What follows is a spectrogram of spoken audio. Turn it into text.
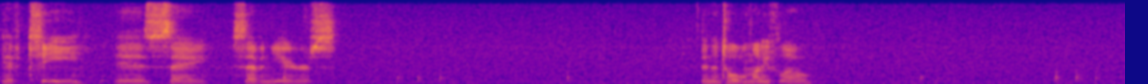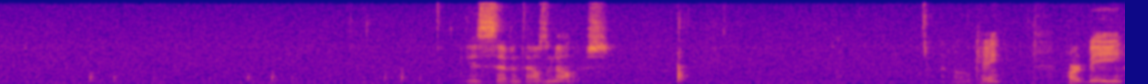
if t is, say, 7 years, then the total money flow is $7,000. Okay, part B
